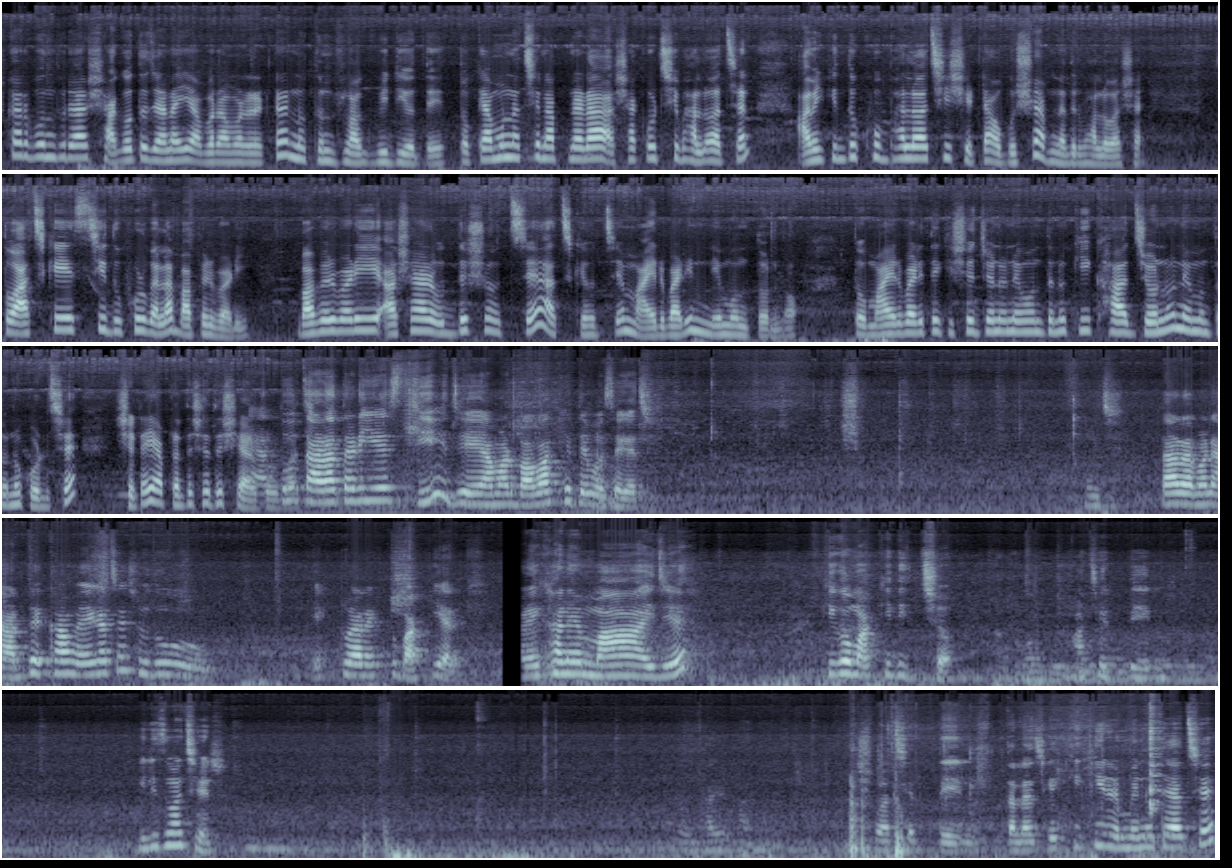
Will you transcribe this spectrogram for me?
নমস্কার বন্ধুরা স্বাগত জানাই আবার আমার একটা নতুন ভ্লগ ভিডিওতে। তো কেমন আছেন আপনারা? আশা করছি ভালো আছেন। আমি কিন্তু খুব ভালো আছি সেটা অবশ্যই আপনাদের ভালোবাসায়। তো আজকে এসেছি দুপুরবেলা বাপের বাড়ি। বাপের বাড়ি আসার উদ্দেশ্য হচ্ছে আজকে হচ্ছে মায়ের বাড়ির নেমন্তন্ন। তো মায়ের বাড়িতে কিসের জন্য নেমন্তন্ন কি খাওয়ার জন্য নেমন্তন্ন করেছে সেটাই আপনাদের সাথে শেয়ার করব তো তাড়াতাড়ি এসেছি যে আমার বাবা খেতে বসে গেছে। তার মানে অর্ধেক খাওয়া হয়ে গেছে শুধু একটু আর একটু বাকি আর কি। আর এখানে মা এই যে কি গো মা কি দিচ্ছ? মাছের তেল। ইলিশ মাছের? ইলিশ মাছের তেল। তাহলে আজকে কি কি মেনুতে আছে?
